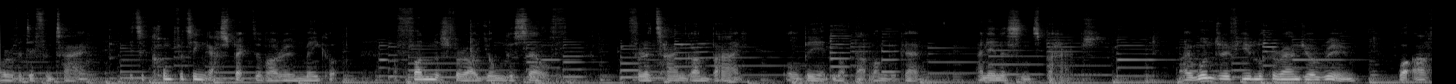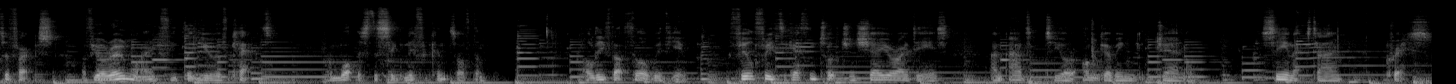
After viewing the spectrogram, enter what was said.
or of a different time. It's a comforting aspect of our own makeup, a fondness for our younger self, for a time gone by, albeit not that long ago, an innocence perhaps. I wonder if you look around your room, what artifacts of your own life that you have kept, and what is the significance of them. I'll leave that thought with you. Feel free to get in touch and share your ideas and add to your ongoing journal. See you next time, Chris.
